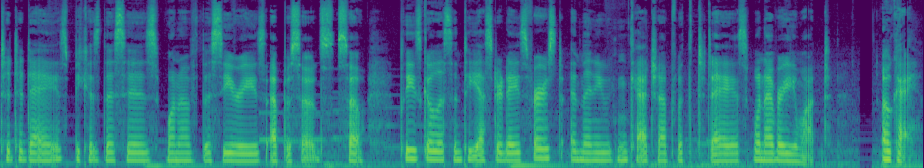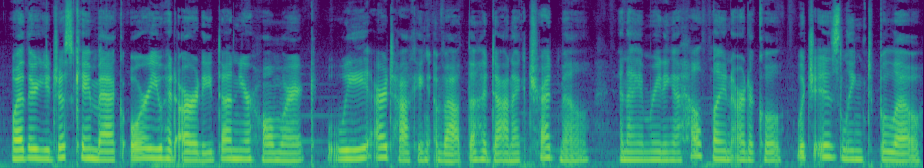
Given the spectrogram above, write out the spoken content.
to today's because this is one of the series episodes. So please go listen to yesterday's first, and then you can catch up with today's whenever you want. Okay, whether you just came back or you had already done your homework, we are talking about the hedonic treadmill, and I am reading a Healthline article which is linked below.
